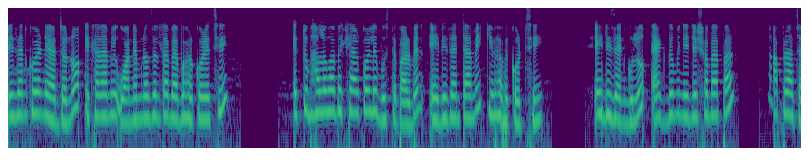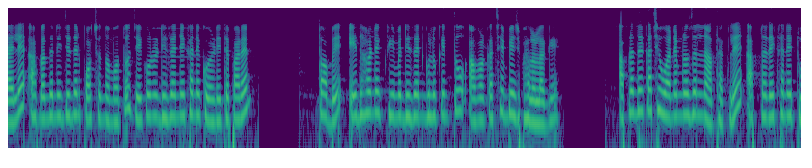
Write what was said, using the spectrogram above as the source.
ডিজাইন করে নেওয়ার জন্য এখানে আমি ওয়ান এম নজলটা ব্যবহার করেছি। একটু ভালোভাবে খেয়াল করলে বুঝতে পারবেন এই ডিজাইনটা আমি কীভাবে করছি। এই ডিজাইনগুলো একদমই নিজস্ব ব্যাপার। আপনারা চাইলে আপনাদের নিজেদের পছন্দ মতো যে কোনো ডিজাইন এখানে করে নিতে পারেন। তবে এই ধরনের ক্রিমের ডিজাইনগুলো কিন্তু আমার কাছে বেশ ভালো লাগে। আপনাদের কাছে ওয়ান এম নোজেল না থাকলে আপনারা এখানে টু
